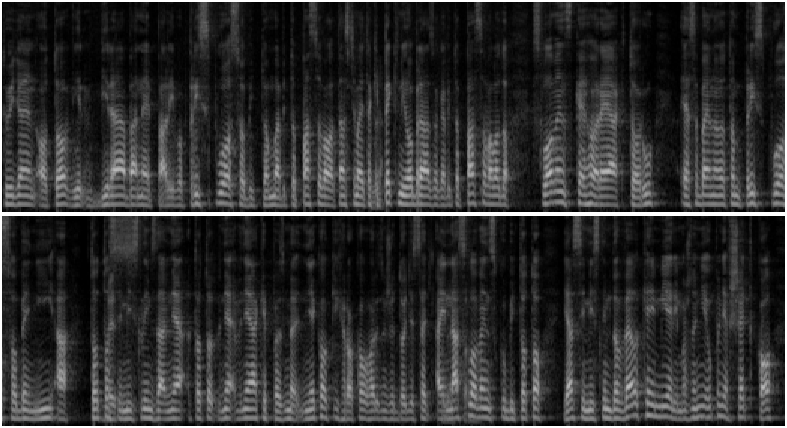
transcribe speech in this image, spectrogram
Tu ide len o to, vy- vyrábané palivo prispôsobiť tomu, aby to pasovalo. Tam ste mali taký pekný obrázok, aby to pasovalo do slovenského reaktoru. Ja sa bavím o tom prispôsobení a toto Bez- si myslím za ne, toto v, ne, v nejaké, povedzme, niekoľkých rokov, horizont, že do 10, aj na Slovensku by toto, ja si myslím, do veľkej miery, možno nie úplne všetko,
